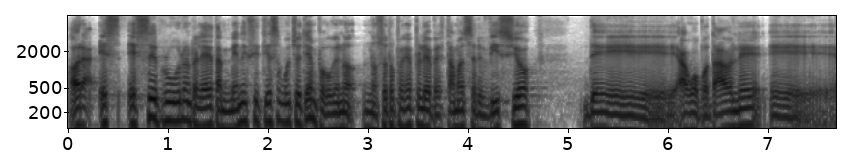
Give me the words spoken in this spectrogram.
Ahora, es, ese rubro en realidad también existía hace mucho tiempo, porque no- nosotros, por ejemplo, le prestamos el servicio de agua potable, eh,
